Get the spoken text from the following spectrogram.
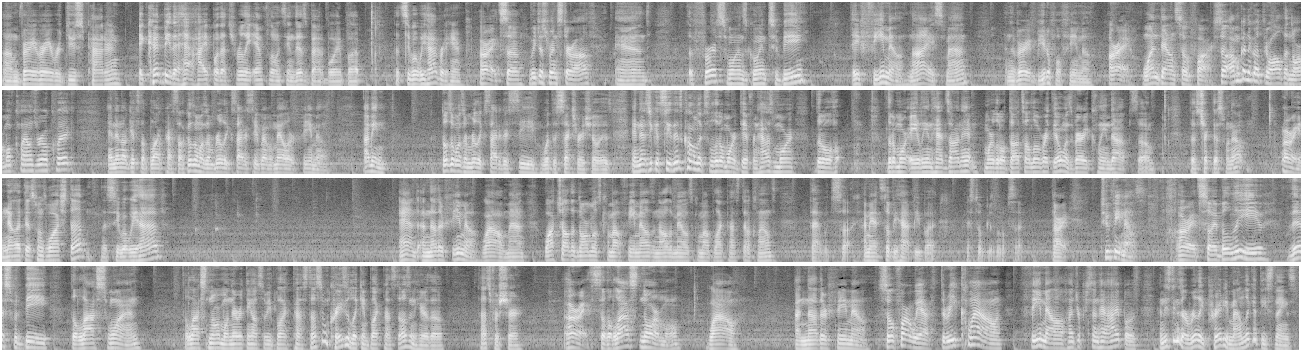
Um, very, very reduced pattern. It could be the het hypo that's really influencing this bad boy, but let's see what we have right here. All right, so we just rinsed her off and the first one's going to be a female. Nice, man. And a very beautiful female. All right, one down so far. So I'm gonna go through all the normal clowns real quick and then I'll get to the black pastel. Because I'm really excited to see if we have a male or a female. I mean, those are ones I'm really excited to see what the sex ratio is. And as you can see, this clone looks a little more different. Has more little, little more alien heads on it. More little dots all over it. The other one's very cleaned up. So let's check this one out. All right, now that this one's washed up, let's see what we have. And another female. Wow, man. Watch all the normals come out females and all the males come out black pastel clowns that would suck. I mean, I'd still be happy, but I'd still be a little upset. All right, two females. All right, so I believe this would be the last one, the last normal, and everything else will be black pastel. Some crazy looking black pastels in here though, that's for sure. All right, so the last normal, wow, another female. So far we have three clown, female, 100% het hypos. And these things are really pretty, man. Look at these things.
